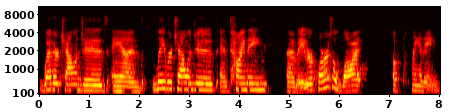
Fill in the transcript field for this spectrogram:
weather challenges and labor challenges and timing, um, it requires a lot of planning,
